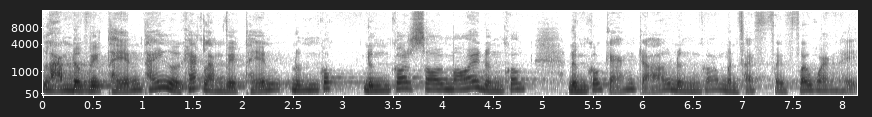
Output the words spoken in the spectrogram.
làm được việc thiện, thấy người khác làm việc thiện, đừng có đừng có soi mói, đừng có đừng có cản trở, đừng có, mình phải phải phải quan hỷ.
